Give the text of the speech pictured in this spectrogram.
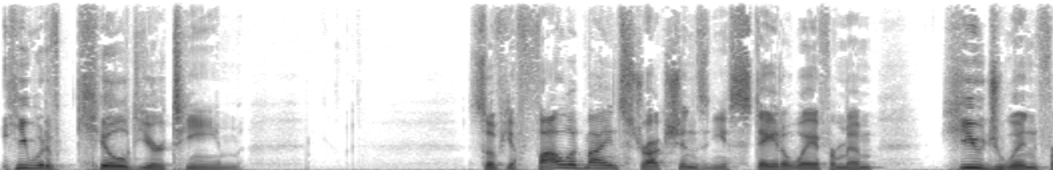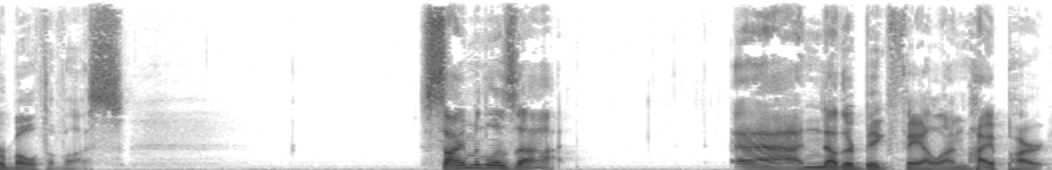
He would have killed your team. So if you followed my instructions and you stayed away from him, huge win for both of us. Simon Lizotte. Ah, another big fail on my part.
